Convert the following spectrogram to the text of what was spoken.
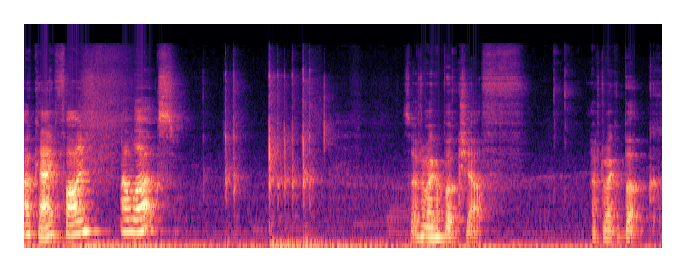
Okay, fine. That works. So we have to make a bookshelf. We have to make a book.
